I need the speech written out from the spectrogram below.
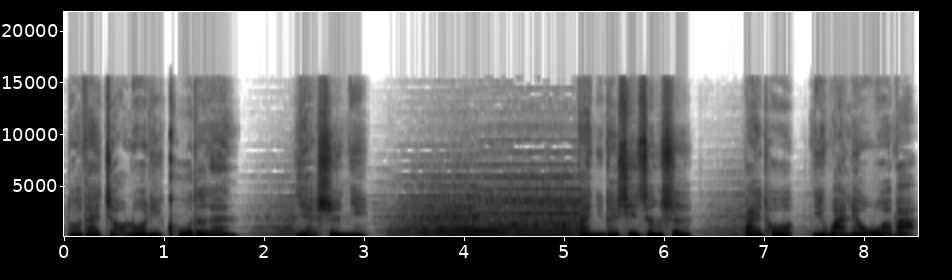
躲在角落里哭的人，也是你。但你的心声是：拜托你挽留我吧，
